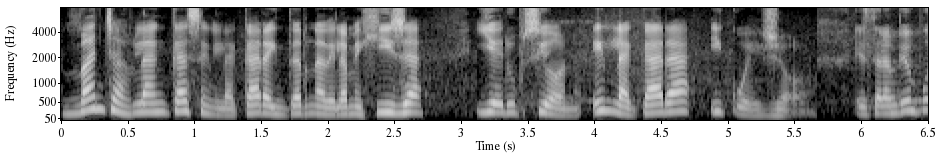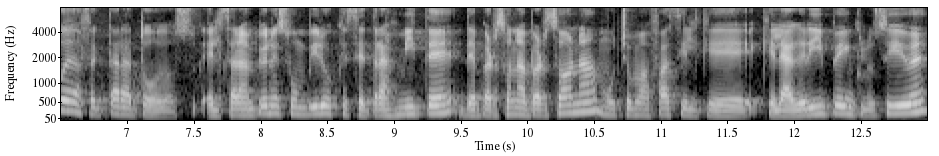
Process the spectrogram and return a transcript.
manchas blancas en la cara interna de la mejilla y erupción en la cara y cuello. El sarampión puede afectar a todos. El sarampión es un virus que se transmite de persona a persona, mucho más fácil que, la gripe inclusive,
